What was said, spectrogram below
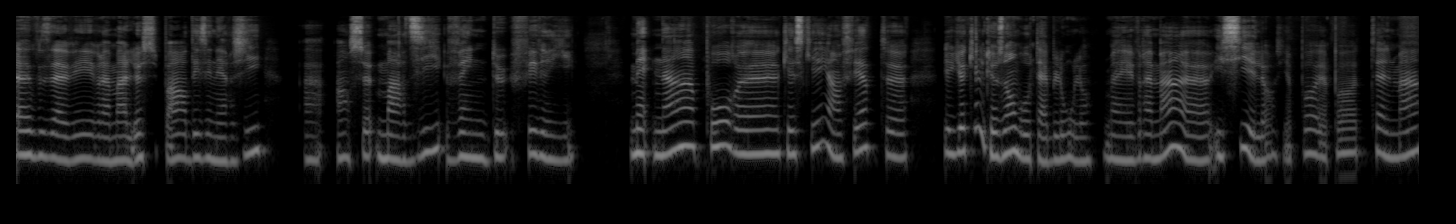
Euh, vous avez vraiment le support des énergies euh, en ce mardi 22 février. Maintenant, pour euh, qu'est-ce qui est, en fait, il y a quelques ombres au tableau, là, mais vraiment, ici et là, il n'y a, a pas tellement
